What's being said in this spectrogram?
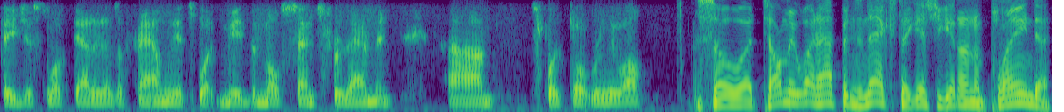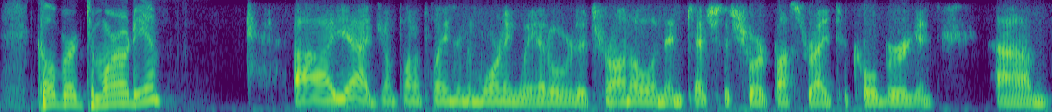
they just looked at it as a family. It's what made the most sense for them, and um, it's worked out really well. So uh, tell me what happens next. I guess you get on a plane to Cobourg tomorrow, do you? Uh, yeah, I jump on a plane in the morning. We head over to Toronto and then catch the short bus ride to Cobourg and um,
